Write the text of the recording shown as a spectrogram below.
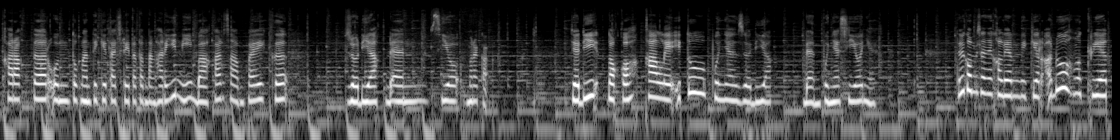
karakter untuk nanti kita cerita tentang hari ini bahkan sampai ke zodiak dan sio mereka. Jadi tokoh Kale itu punya zodiak dan punya sionya. Tapi kalau misalnya kalian mikir, aduh nge-create,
